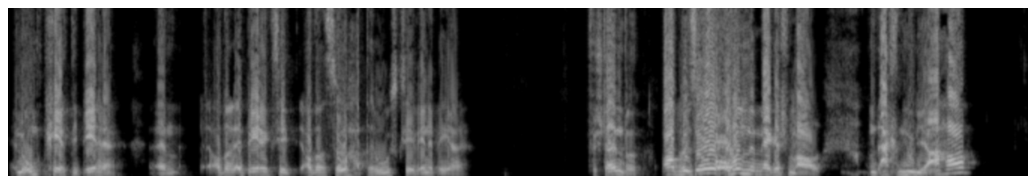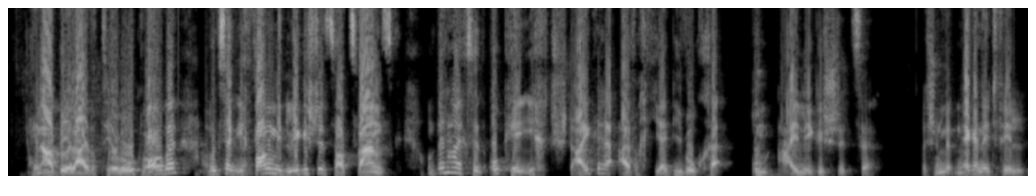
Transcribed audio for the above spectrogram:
eine umgekehrte Beere. Ähm, oder eine Beere gewesen, oder so hat er ausgesehen, wie eine Beere. Verstehen? Aber so und mega schmal. Und echt muss ich auch haben. Genau, bin leider Theologe geworden. Aber gesagt, ich fange mit Liegestützen an 20. Und dann habe ich gesagt, okay, ich steigere einfach jede Woche um eine Liegestütze. Das ist mega nicht viel.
